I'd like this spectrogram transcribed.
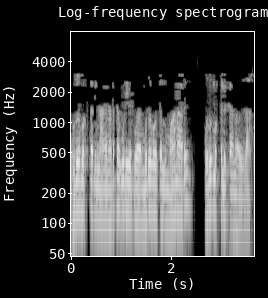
முருகபக்தர் நாங்க நடத்தக்கூடிய முருகபக்தர் மாநாடு பொதுமக்களுக்கானதுதான்.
